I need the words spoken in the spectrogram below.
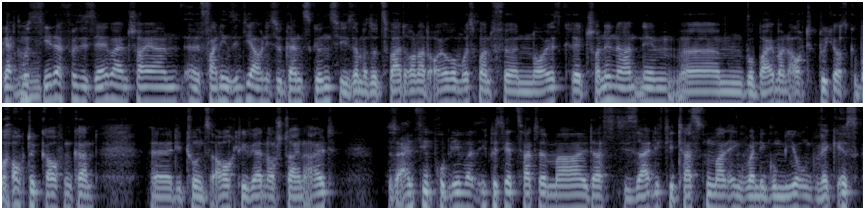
Das muss mhm. jeder für sich selber entscheiden. Äh, vor allen Dingen sind die auch nicht so ganz günstig. Ich sag mal, so 200, 300 Euro muss man für ein neues Gerät schon in der Hand nehmen, ähm, wobei man auch durchaus Gebrauchte kaufen kann. Äh, die tun es auch, die werden auch steinalt. Das einzige Problem, was ich bis jetzt hatte, mal, dass die seitlich die Tasten mal irgendwann die Gummierung weg ist.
